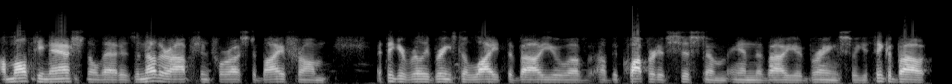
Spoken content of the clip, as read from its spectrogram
a multinational that is another option for us to buy from, I think it really brings to light the value of, of the cooperative system and the value it brings. So you think about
